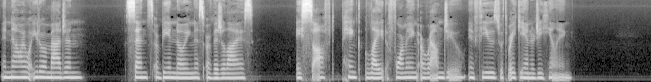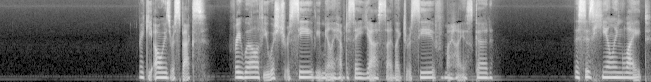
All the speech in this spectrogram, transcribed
And now I want you to imagine, sense, or be in knowingness or visualize a soft pink light forming around you, infused with Reiki energy healing. Reiki always respects free will. If you wish to receive, you merely have to say, Yes, I'd like to receive for my highest good. This is healing light,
